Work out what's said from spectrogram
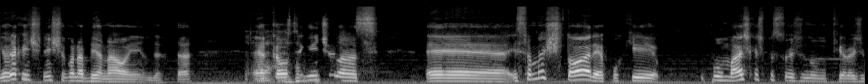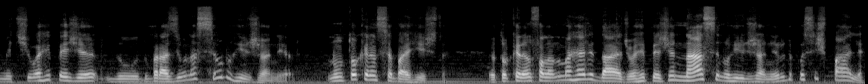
e olha que a gente nem chegou na Bienal ainda, tá? É, é. é o seguinte lance. É, isso é uma história, porque por mais que as pessoas não queiram admitir, o RPG do, do Brasil nasceu no Rio de Janeiro. Não tô querendo ser bairrista. Eu tô querendo falar uma realidade. O RPG nasce no Rio de Janeiro e depois se espalha.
